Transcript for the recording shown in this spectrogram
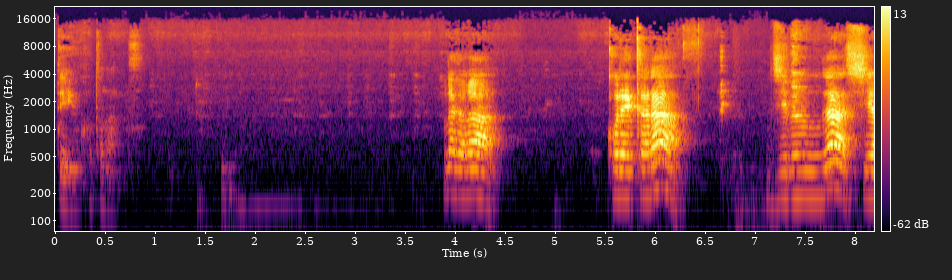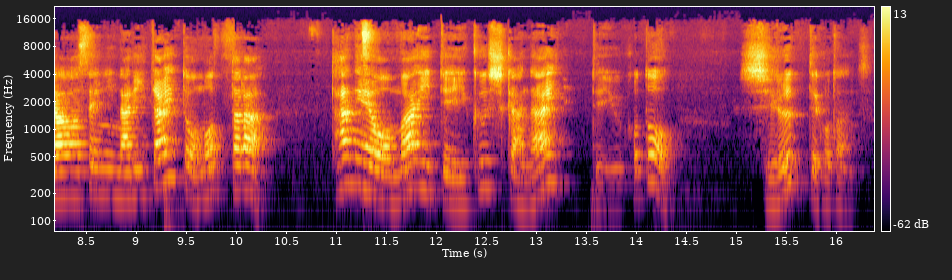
ていうことなんです。だからこれから自分が幸せになりたいと思ったら種をまいていくしかないっていうことを知るってことなんです。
